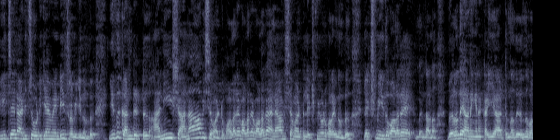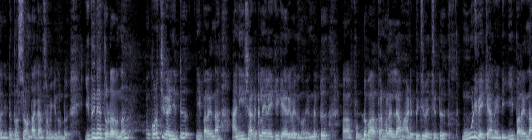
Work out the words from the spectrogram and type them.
ഈച്ചേനെ അടിച്ച് ഓടിക്കാൻ വേണ്ടിയും ശ്രമിക്കുന്നുണ്ട്. ഇത് കണ്ടിട്ട് അനീഷ് അനാവശ്യമായിട്ട് വളരെ വളരെ വളരെ അനാവശ്യമായിട്ട് ലക്ഷ്മിയോട് പറയുന്നുണ്ട്. ലക്ഷ്മി ഇത് വളരെ എന്താണ് വെറുതെയാണ് ഇങ്ങനെ കൈ ആട്ടുന്നത് എന്ന് പറഞ്ഞിട്ട് പ്രശ്നം ഉണ്ടാക്കാൻ ശ്രമിക്കുന്നുണ്ട്. ഇതിനെ തുടർന്ന് കുറച്ച് കഴിഞ്ഞിട്ട് ഈ പറയുന്ന അനീഷ് അടുക്കളയിലേക്ക് കയറി വരുന്നു. എന്നിട്ട് ഫുഡ് പാത്രങ്ങളെല്ലാം അടുപ്പിച്ച് വെച്ചിട്ട് മൂടി വെക്കാൻ വേണ്ടി ഈ പറയുന്ന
